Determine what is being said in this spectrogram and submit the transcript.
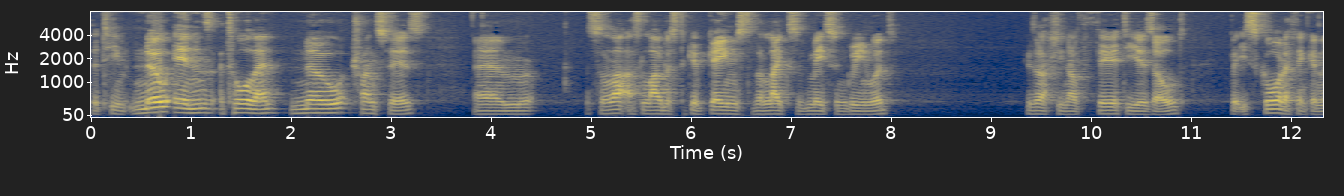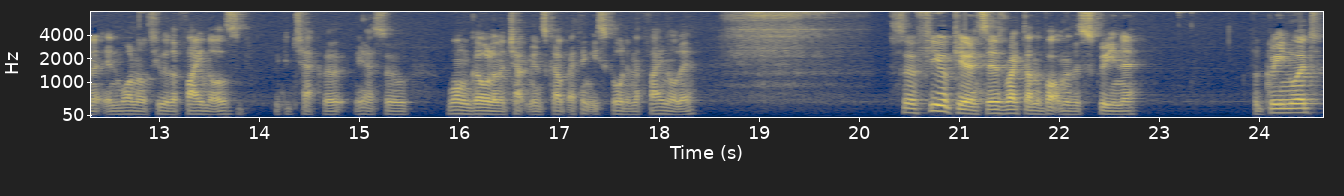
the team. No ins at all then, no transfers. Um, so that has allowed us to give games to the likes of Mason Greenwood, who's actually now 30 years old, but he scored, I think, in, in one or two of the finals. You can check that. yeah, so one goal in the Champions Cup. I think he scored in the final there. So a few appearances right down the bottom of the screen there. For Greenwood,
